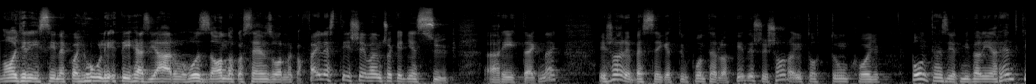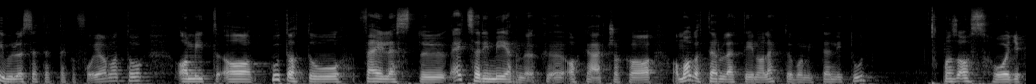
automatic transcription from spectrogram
nagy részének a jólétéhez járul hozzá annak a szenzornak a fejlesztésével, csak egy ilyen szűk rétegnek. És arra beszélgettünk pont erről a kérdésről, és arra jutottunk, hogy pont ezért, mivel ilyen rendkívül összetettek a folyamatok, amit a kutató, fejlesztő, egyszeri mérnök, akár csak a, a maga területén a legtöbb, amit tenni tud, az az, hogy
